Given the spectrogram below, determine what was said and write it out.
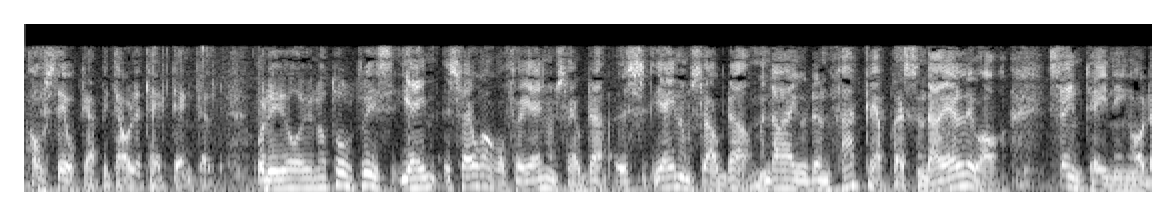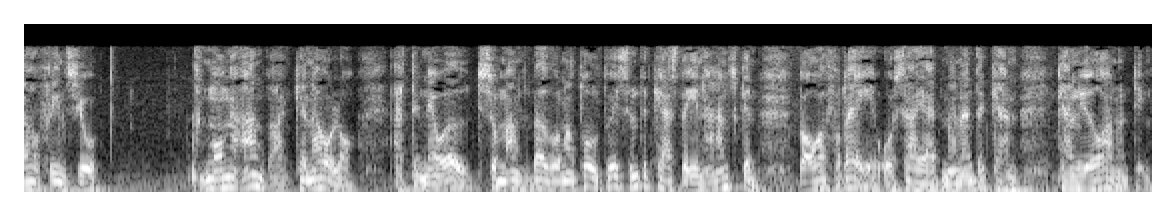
av storkapitalet helt enkelt. Och det gör ju naturligtvis gen, svårare att få genomslag där, genomslag där. Men där är ju den fackliga pressen där LO har sin tidning och där finns ju många andra kanaler att nå ut. Så man behöver naturligtvis inte kasta in handsken bara för det och säga att man inte kan, kan göra någonting.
